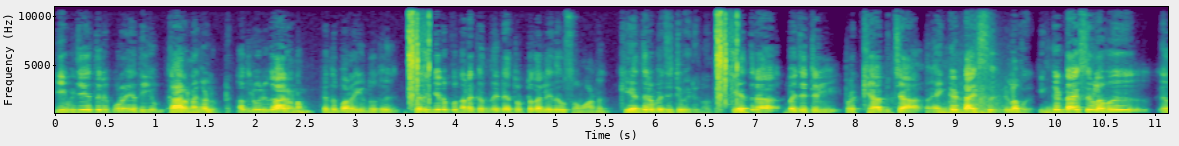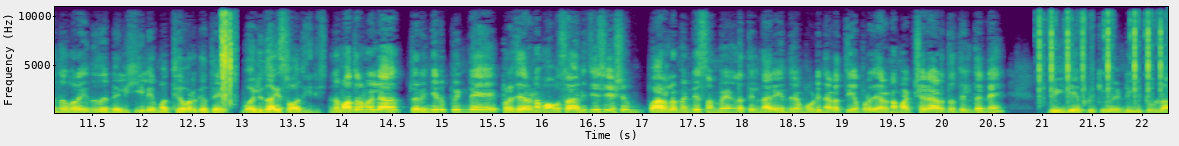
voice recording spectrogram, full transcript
ഈ വിജയത്തിന് കുറേയധികം കാരണങ്ങളുണ്ട്. അതിലൊരു കാരണം എന്ന് പറയുന്നത് തെരഞ്ഞെടുപ്പ് നടക്കുന്നതിന്റെ തൊട്ട് തലേ ദിവസമാണ് കേന്ദ്ര ബജറ്റ് വരുന്നത്. കേന്ദ്ര ബജറ്റിൽ പ്രഖ്യാപിച്ച ഇൻകം ടാക്സ് ഇളവ്. ഇൻകം ടാക്സ് ഇളവ് എന്ന് പറയുന്നത് ഡൽഹിയിലെ മധ്യവർഗത്തെ വലുതായി സ്വാധീനിച്ചു. എന്ന് മാത്രമല്ല തെരഞ്ഞെടുപ്പിന്റെ പ്രചരണം അവസാനിച്ച ശേഷം പാർലമെന്റ് സമ്മേളനത്തിൽ നരേന്ദ്രമോദി നടത്തിയ പ്രചരണം അക്ഷരാർത്ഥത്തിൽ തന്നെ ബി ജെ പിക്ക് വേണ്ടിയിട്ടുള്ള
